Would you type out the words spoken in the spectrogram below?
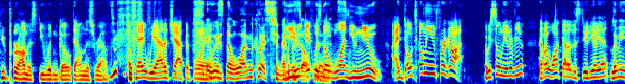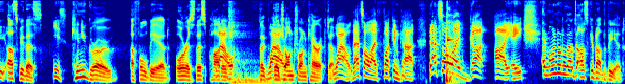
You promised you wouldn't go down this route. Okay, we had a chat beforehand. It was the one question that you. was off It was the one you knew, and don't tell me you forgot. Are we still in the interview? Have I walked out of the studio yet? Let me ask you this: Yes. Can you grow a full beard, or is this part Wow. of the, Wow. the JonTron character? Wow, that's all I've fucking got. That's all I've got. IH. Am I not allowed to ask you about the beard?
